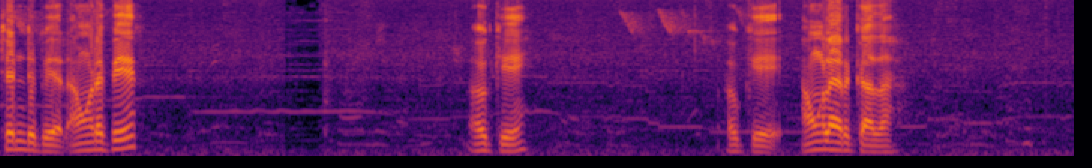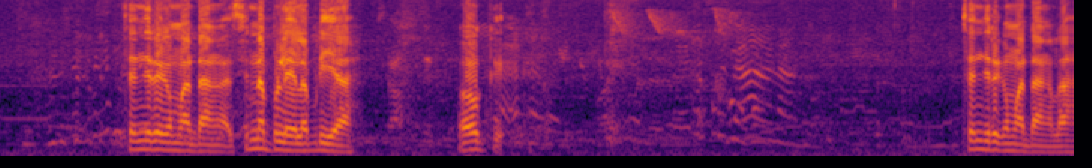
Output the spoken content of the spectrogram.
ரெண்டு பேர். அவங்களோட பேர்? ஓகே. ஓகே. அவங்களா இருக்காதா? செஞ்சிருக்க மாட்டாங்க. சின்ன பிள்ளைகள் அப்படியா? ஓகே செஞ்சிருக்க மாட்டாங்களா?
